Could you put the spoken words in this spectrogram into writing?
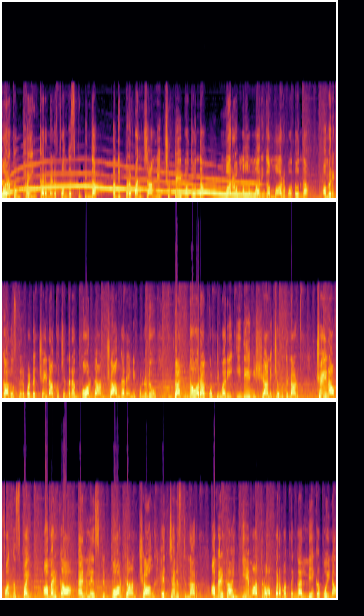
మరొక భయంకరమైన ఫంగస్ పుట్టిందా? అది ప్రపంచాన్ని చుట్టేయబోతోందా? మరో మహమ్మారిగా మారబోతోందా? అమెరికాలో స్థిరపడ్డ చైనాకు చెందిన గోర్డాన్ చాంగ్ అనే నిపుణుడు దండోరా కొట్టి మరి ఇదే విషయాన్ని చెబుతున్నాడు. చైనా ఫంగస్ పై అమెరికా అనలిస్ట్ గోర్డాన్ చాంగ్ హెచ్చరిస్తున్నారు. అమెరికా ఏమాత్రం అప్రమత్తంగా లేకపోయినా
